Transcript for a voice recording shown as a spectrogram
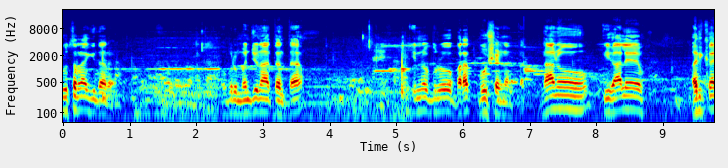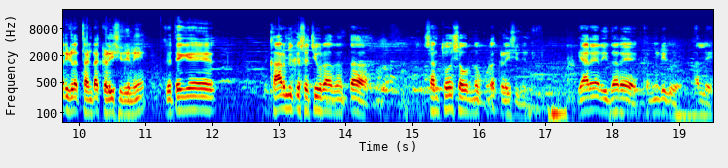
ಮೃತರಾಗಿದ್ದಾರೆ. ಒಬ್ಬರು ಮಂಜುನಾಥ್ ಅಂತ ಇನ್ನೊಬ್ಬರು ಭರತ್ ಭೂಷಣ್ ಅಂತ. ನಾನು ಈಗಾಗಲೇ ಅಧಿಕಾರಿಗಳ ತಂಡ ಕಳಿಸಿದ್ದೀನಿ. ಜೊತೆಗೆ ಕಾರ್ಮಿಕ ಸಚಿವರಾದಂಥ ಸಂತೋಷ್ ಅವ್ರನ್ನು ಕೂಡ ಕಳಿಸಿದ್ದೀನಿ. ಯಾರ್ಯಾರು ಇದ್ದಾರೆ ಕನ್ನಡಿಗರು ಅಲ್ಲಿ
